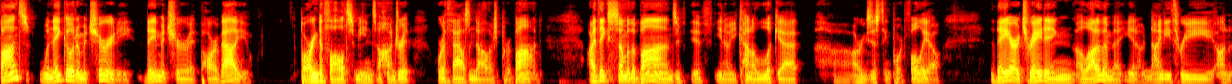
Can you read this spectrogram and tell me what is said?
bonds, when they go to maturity, they mature at par value. Barring defaults means a hundred or a thousand dollars per bond. I think some of the bonds, if, if you know, you kind of look at uh, our existing portfolio, they are trading a lot of them at you know 93 on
